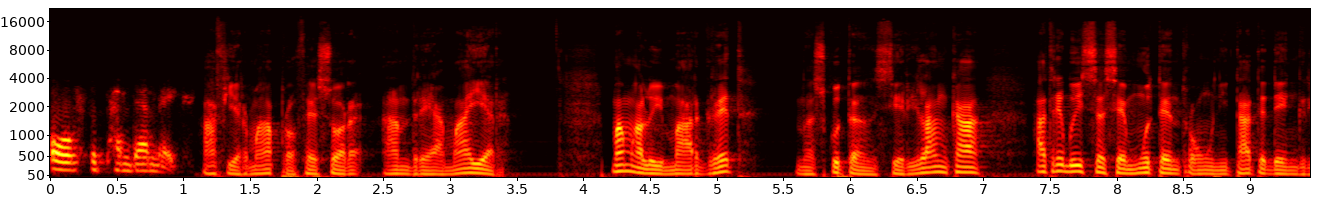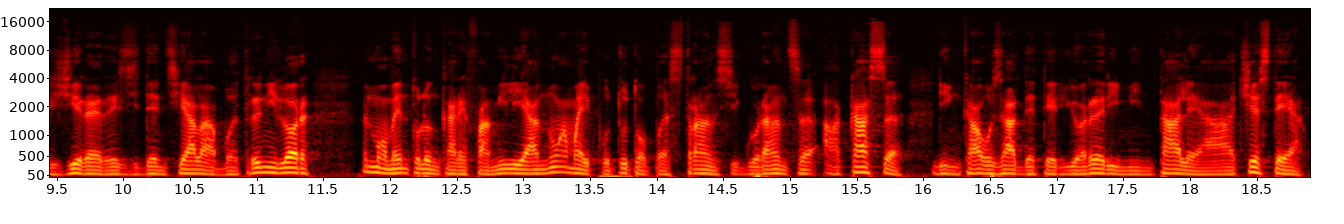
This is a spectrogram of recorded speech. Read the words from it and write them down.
of the pandemic. Afirma profesor Andrea Mayer. Mama lui Margaret, născută în Sri Lanka, a trebuit să se mute într-o unitate de îngrijire rezidențială a bătrânilor în momentul în care familia nu a mai putut o păstra în siguranță acasă din cauza deteriorării mentale a acesteia.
